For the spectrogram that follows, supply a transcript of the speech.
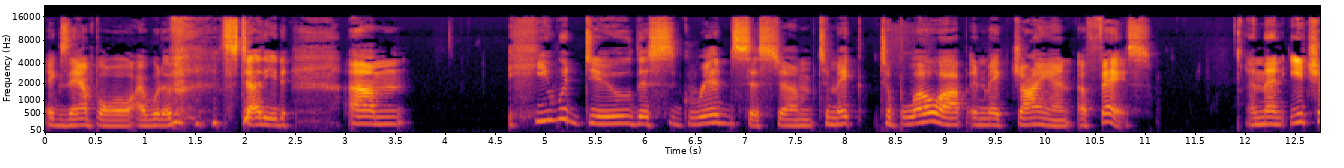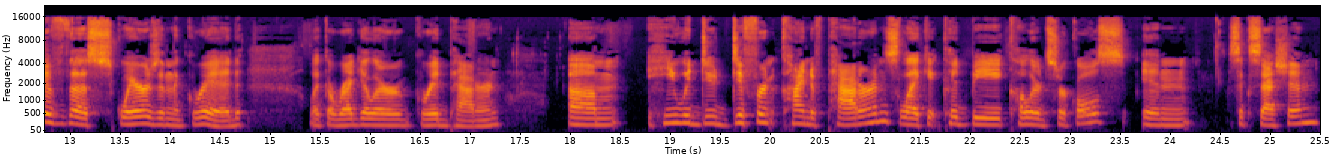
example I would have studied. Um, he would do this grid system to make to blow up and make giant a face. And then each of the squares in the grid, like a regular grid pattern, um, he would do different kind of patterns like it could be colored circles in succession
